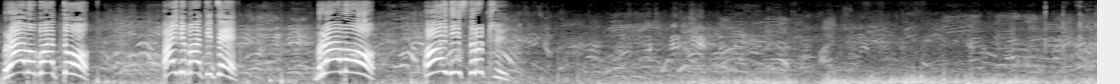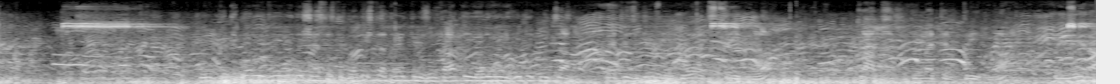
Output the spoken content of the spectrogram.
Bravo, Bato! Ajde, Batice! Bravo! Ajde, istrči! Rezultati odigranih utakmica Grzni Borac 3-0, Kać Trileter 3-2, Primjera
